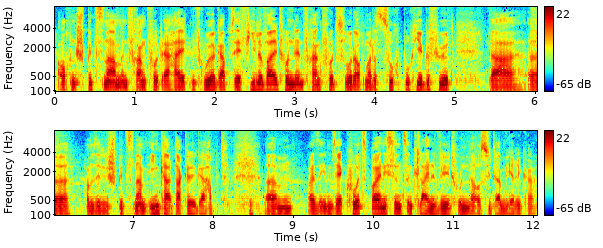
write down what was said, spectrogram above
auch einen Spitznamen in Frankfurt erhalten. Früher gab es sehr viele Waldhunde in Frankfurt. Es wurde auch mal das Zuchtbuch hier geführt. Da äh, haben sie den Spitznamen Inka-Dackel gehabt, ähm, weil sie eben sehr kurzbeinig sind, sind kleine Wildhunde aus Südamerika.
